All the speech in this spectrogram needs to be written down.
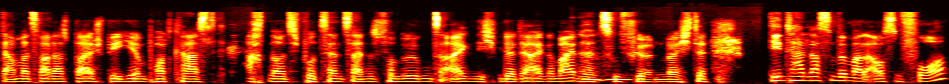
damals war das Beispiel hier im Podcast, 98 Prozent seines Vermögens eigentlich wieder der Allgemeinheit mhm. zuführen möchte. Den Teil lassen wir mal außen vor.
